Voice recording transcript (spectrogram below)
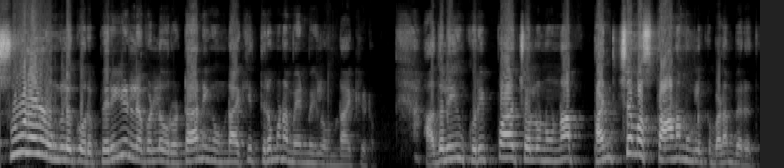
சூழல் உங்களுக்கு ஒரு பெரிய லெவலில் ஒரு டேர்னிங் உண்டாக்கி திருமண மேன்மைகள் உண்டாக்கிடும். அதுலேயும் குறிப்பாக சொல்லணும்னா பஞ்சமஸ்தானம் உங்களுக்கு பலம் பெறுது.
